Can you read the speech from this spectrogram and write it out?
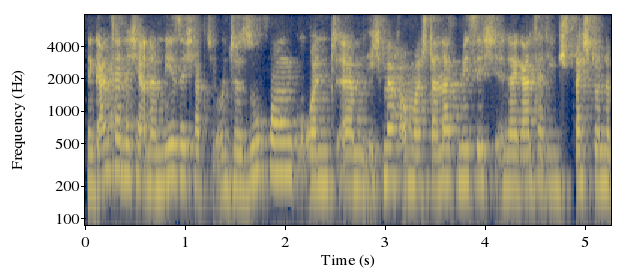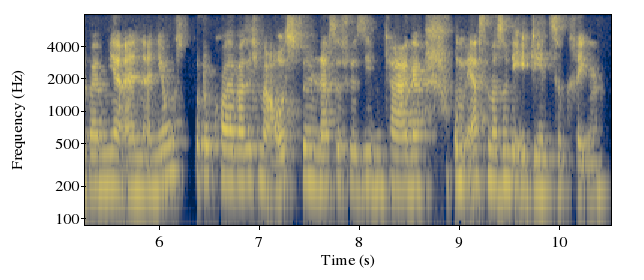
eine ganzheitliche Anamnese, ich habe die Untersuchung und ähm, ich mache auch mal standardmäßig in der ganzheitlichen Sprechstunde bei mir ein Ernährungsprotokoll, was ich mal ausfüllen lasse für sieben Tage, um erstmal so eine Idee zu kriegen.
